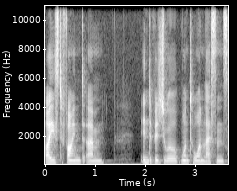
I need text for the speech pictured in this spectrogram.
I used to find um, individual one to one lessons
